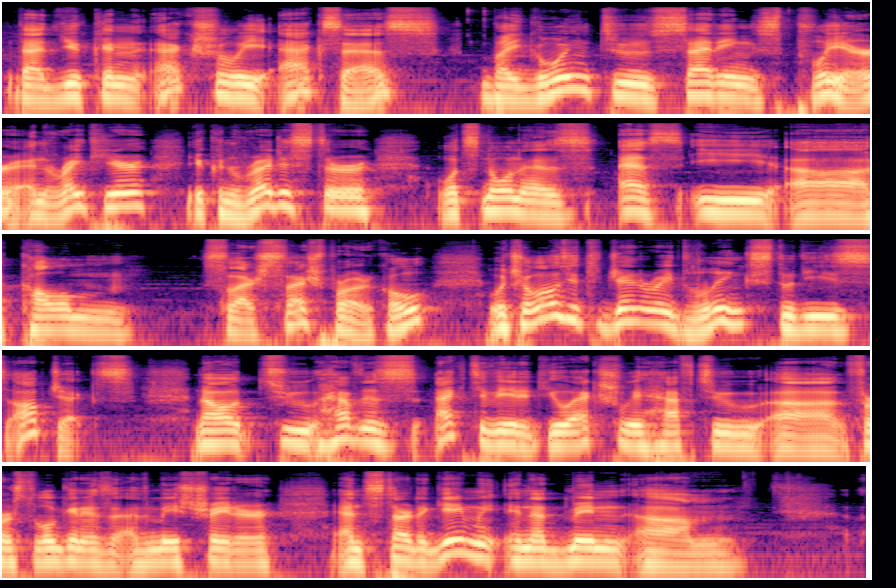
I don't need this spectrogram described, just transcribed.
that you can actually access by going to settings player and right here you can register what's known as SE uh, colon slash slash protocol, which allows you to generate links to these objects. Now, to have this activated, you actually have to uh, first log in as an administrator and start a game in admin um,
